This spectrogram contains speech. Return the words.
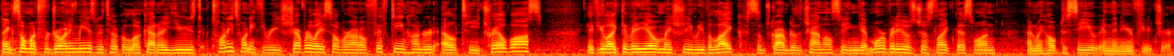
Thanks so much for joining me as we took a look at a used 2023 Chevrolet Silverado 1500 LT Trail Boss. If you like the video, make sure you leave a like, subscribe to the channel so you can get more videos just like this one, and we hope to see you in the near future.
